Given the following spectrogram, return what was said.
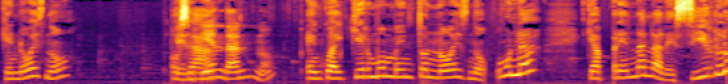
que no es no. O que entiendan, ¿no? En cualquier momento no es no. Una, que aprendan a decirlo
